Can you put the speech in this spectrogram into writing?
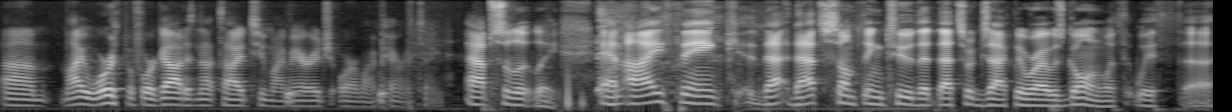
Um, my worth before God, is not tied to my marriage or my parenting. Absolutely, and I think that that's something too. That that's exactly where I was going with with. Uh,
